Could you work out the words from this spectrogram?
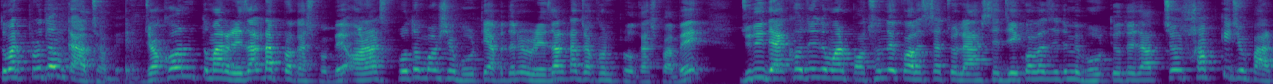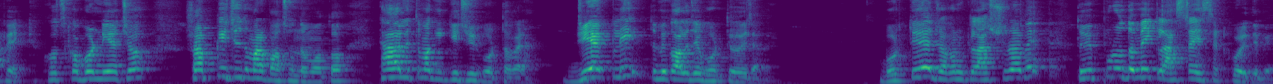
তোমার প্রথম কাজ হবে, যখন তোমার রেজাল্টটা প্রকাশ পাবে, অনার্স প্রথম বর্ষে ভর্তি আবেদনের রেজাল্টটা যখন প্রকাশ পাবে, যদি দেখো যে তোমার পছন্দের কলেজটা চলে আসছে, যে কলেজে তুমি ভর্তি হতে যাচ্ছ, সবকিছু পারফেক্ট খোঁজ খবর নিয়েছো, সবকিছু তোমার পছন্দ মতো, তাহলে তোমাকে কিছুই করতে হবে না। ডিরেক্টলি তুমি কলেজে ভর্তি হয়ে যাবে। ভর্তি হয়ে যখন ক্লাস শুরু হবে, তুমি পুরো দমে ক্লাসটা স্টার্ট করে দিবে।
